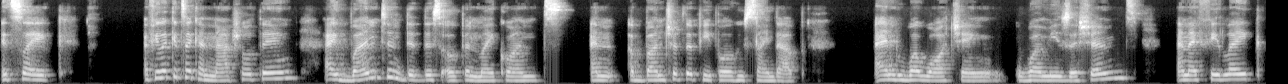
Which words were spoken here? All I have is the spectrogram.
it's like I feel like it's like a natural thing. I went and did this open mic once, and a bunch of the people who signed up and were watching were musicians. And I feel like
